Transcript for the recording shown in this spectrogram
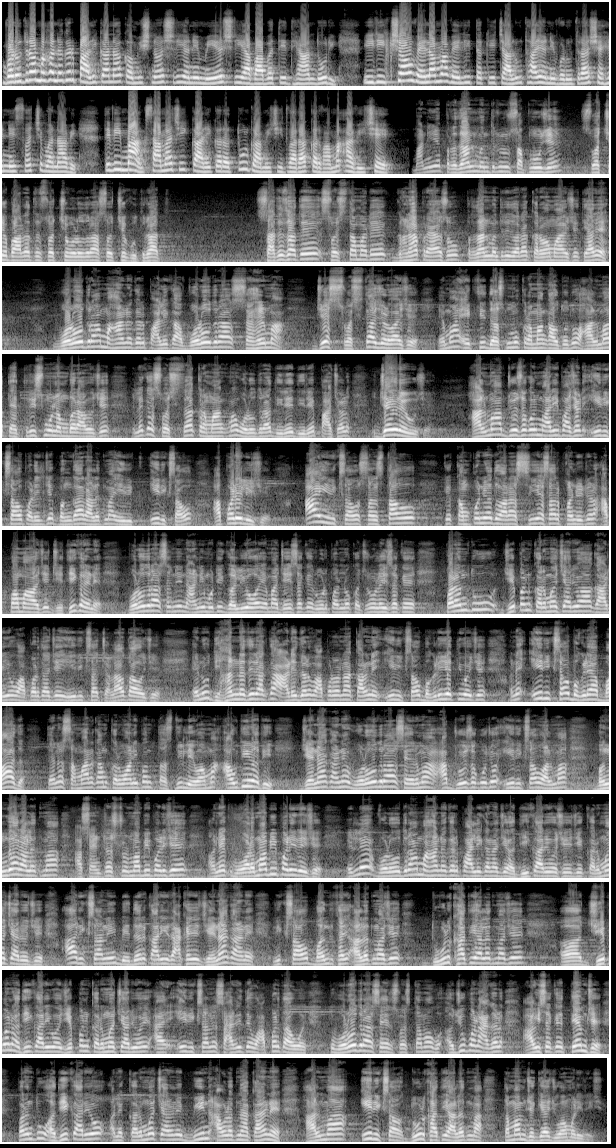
વડોદરા મહાનગરપાલિકાના કમિશનર શ્રી અને મેયર શ્રી આ બાબતે ધ્યાન દોરી. ઈ રિક્ષાઓ વહેલામાં વહેલી તકે ચાલુ થાય અને વડોદરા શહેરને સ્વચ્છ બનાવે તેવી માંગ સામાજિક કાર્યકર અતુલ ગામીજી દ્વારા કરવામાં આવી છે. માનનીય પ્રધાનમંત્રીનું સપનું છે સ્વચ્છ ભારત, સ્વચ્છ વડોદરા, સ્વચ્છ ગુજરાત. સાથે સાથે સ્વચ્છતા માટે ઘણા પ્રયાસો પ્રધાનમંત્રી દ્વારા કરવામાં આવે છે. ત્યારે વડોદરા મહાનગરપાલિકા વડોદરા શહેરમાં જે સ્વચ્છતા જળવાય છે, એમાં એકથી દસમો ક્રમાંક આવતો હતો. હાલમાં તેત્રીસમો નંબર આવ્યો છે, એટલે કે સ્વચ્છતા ક્રમાંકમાં વડોદરા ધીરે ધીરે પાછળ જઈ રહ્યું છે. હાલમાં આપ જોઈ શકો મારી પાછળ ઈ રિક્ષાઓ પડેલી છે, ભંગાર હાલતમાં ઈ રિક્ષાઓ આ પડેલી છે. આ ઈ રિક્ષાઓ સંસ્થાઓ કે કંપનીઓ દ્વારા સીએસઆર ફંડ હેઠળ આપવામાં આવે છે, જેથી કરીને વડોદરા શહેરની નાની મોટી ગલીઓ હોય, એમાં જઈ શકે, રોડ પરનો કચરો લઈ શકે. પરંતુ જે પણ કર્મચારીઓ આ ગાડીઓ વાપરતા છે ઈ રિક્ષા ચલાવતા હોય છે, એનું ધ્યાન નથી રાખતા આડેધડ વાપરવાના કારણે ઈ રિક્ષાઓ બગડી જતી હોય છે અને એ રિક્ષાઓ બગડ્યા બાદ તેને સમારકામ કરવાની પણ તસદી લેવામાં આવતી નથી. જેના કારણે વડોદરા શહેરમાં આપ જોઈ શકો છો એ રિક્ષાઓ હાલમાં ભંગાર હાલતમાં આ સેન્ટ્રલ સ્ટોરમાં બી પડી છે અનેક વોર્ડમાં બી પડી રહી છે. એટલે વડોદરા મહાનગરપાલિકાના જે અધિકારીઓ છે, જે કર્મચારીઓ છે, આ રિક્ષાની બેદરકારી રાખે છે, જેના કારણે રિક્ષાઓ બંધ થઈ હાલતમાં છે, ધૂળ ખાતી હાલતમાં છે. જે પણ અધિકારી હોય, જે પણ કર્મચારી હોય, આ એ રિક્ષાને સારી રીતે વાપરતા હોય, તો વડોદરા શહેર સ્વચ્છતામાં હજુ પણ આગળ આવી શકે તેમ છે. પરંતુ અધિકારીઓ અને કર્મચારીઓની બિન આવડતના કારણે હાલમાં એ રિક્ષાઓ ધૂળ ખાતી હાલતમાં તમામ જગ્યાએ જોવા મળી રહી છે.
